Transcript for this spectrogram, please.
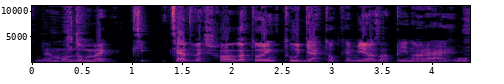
nem mondom meg, kedves hallgatóink, tudjátok-e mi az a pinarágó?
